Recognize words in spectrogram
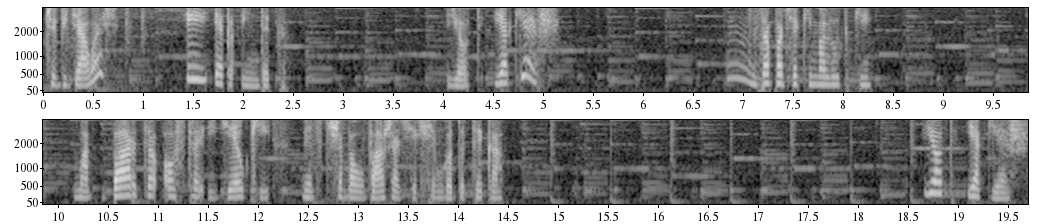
Czy widziałeś? I jak indyk. J jak jesz. Mm, zobacz jaki malutki. Ma bardzo ostre igiełki, więc trzeba uważać jak się go dotyka. J jak jesz.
